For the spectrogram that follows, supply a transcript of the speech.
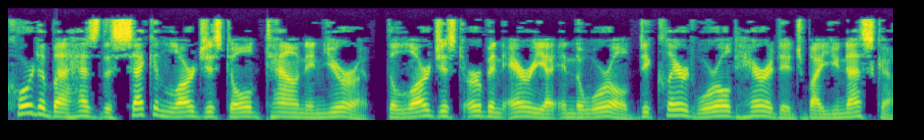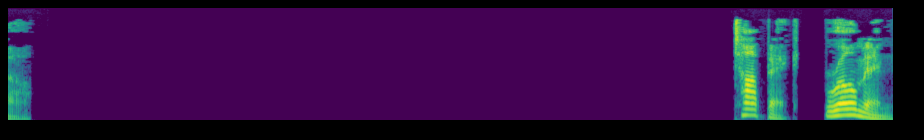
Córdoba has the second largest old town in Europe, the largest urban area in the world declared World Heritage by UNESCO. Roman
